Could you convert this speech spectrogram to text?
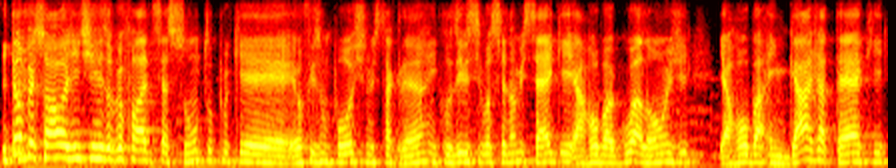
Então, pessoal, a gente resolveu falar desse assunto porque eu fiz um post no Instagram. Inclusive, se você não me segue, arroba Gualonge e arroba Engajatec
